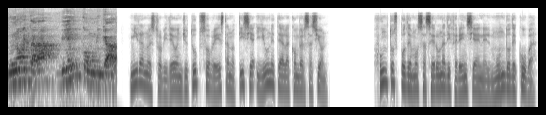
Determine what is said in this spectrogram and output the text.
no estará bien comunicada. Mira nuestro video en YouTube sobre esta noticia y únete a la conversación. Juntos podemos hacer una diferencia en el mundo de Cuba.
